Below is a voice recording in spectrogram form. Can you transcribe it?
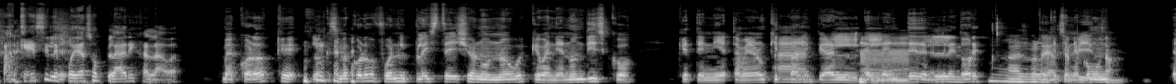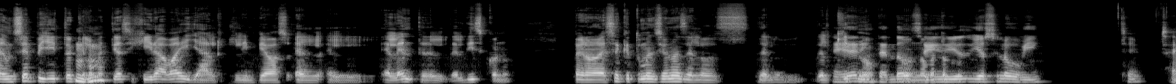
¿Para qué si le podía soplar y jalaba? Me acuerdo que lo que sí me acuerdo fue en el PlayStation 1, güey, que vendían un disco que tenía también era un kit para ah. limpiar el, lente del lector. Ah, es verdad. Que tenía como un, un cepillito que lo metías y giraba y ya limpiabas el, el, el lente del, del, disco, ¿no? Pero ese que tú mencionas de los del, del kit, de Nintendo, sí, yo, yo sí lo vi. Sí. Sí.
